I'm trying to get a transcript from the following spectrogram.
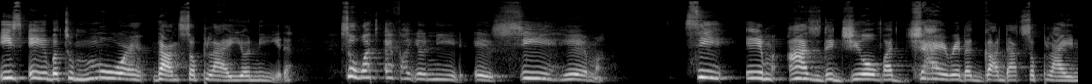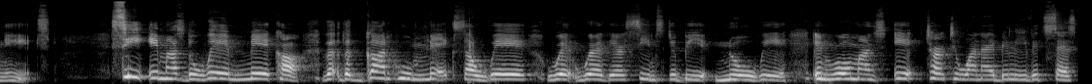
He's able to more than supply your need. So whatever your need is, see Him See him as the Jehovah Jireh, the God that supply needs. See him as the way maker, the, the God who makes a way where, where there seems to be no way. In Romans 8 31, I believe it says,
